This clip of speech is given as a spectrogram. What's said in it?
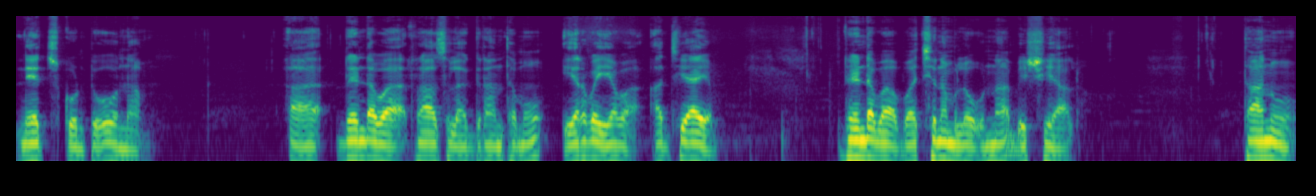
నేర్చుకుంటూ ఉన్నాం. రెండవ రాజుల గ్రంథము ఇరవయవ అధ్యాయం. రెండవ వచనంలో ఉన్న విషయాలు. తాను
